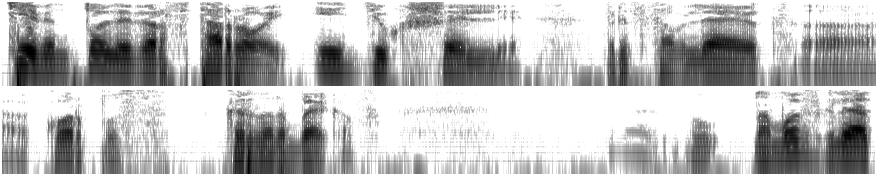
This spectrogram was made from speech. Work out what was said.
Кевин Толливер II и Дюк Шелли представляют а, корпус корнербеков. Ну, на мой взгляд,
